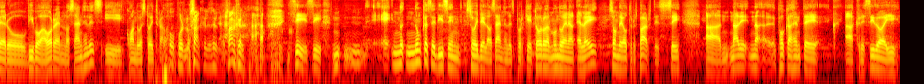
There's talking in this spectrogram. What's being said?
pero vivo ahora en Los Ángeles y cuando estoy trabajando... Oh, pues Los Ángeles es Los Ángeles. sí, sí. Eh, nunca se dicen soy de Los Ángeles porque todo el mundo en LA son de otras partes, ¿sí? Ah, nadie, poca gente ha crecido ahí.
